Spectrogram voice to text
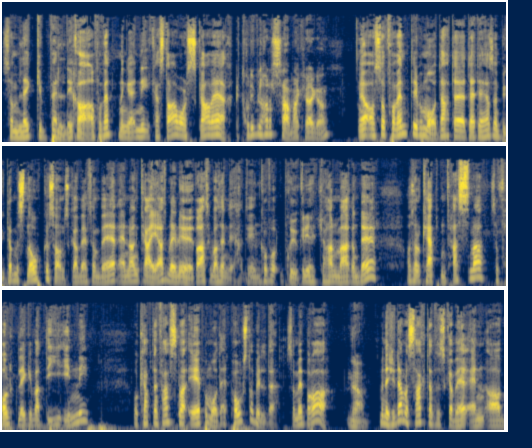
som legger veldig rare forventninger inn i hva Star Wars skal være. Jeg tror de vil ha det samme hver gang. Ja, Og så forventer de på en måte at det, det, det her som er bygd opp med Snoke og sånn, skal være, som være en eller annen greie. Så blir de overrasket. Bare sånn, Hvorfor bruker de ikke han mer enn det? Og så har du Captain Phasma, som folk legger verdi inn i. Og Captain Phasma er på en måte et posterbilde, som er bra. Ja. Men det er ikke dermed sagt at det skal være en av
